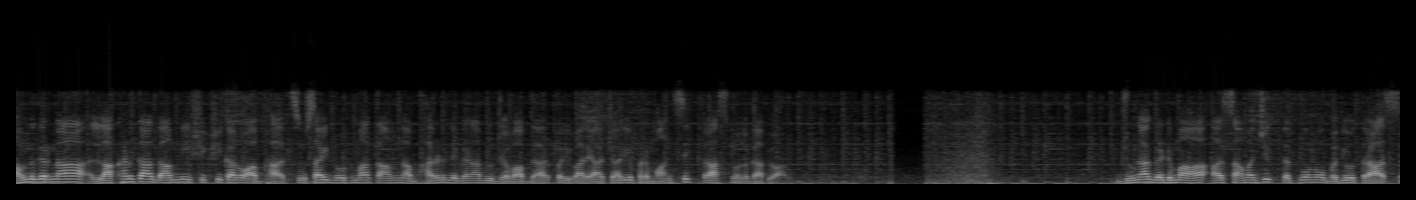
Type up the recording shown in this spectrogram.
ભાવનગરના લાખણકા ગામની શિક્ષિકાનો આપઘાત. સુસાઇડ નોટમાં કામના ભારણને ગણાવ્યું જવાબદાર. પરિવારે આચાર્ય પર માનસિક ત્રાસનો લગાવ્યો આરોપ. જૂનાગઢમાં અસામાજિક તત્વોનો વધ્યો ત્રાસ.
